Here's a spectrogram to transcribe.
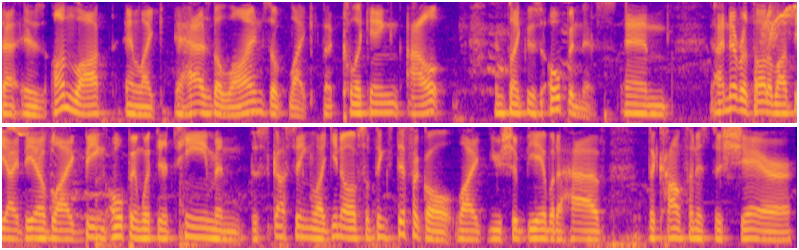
that is unlocked and like it has the lines of like the clicking out. And it's like this openness. And I never thought about the idea of like being open with your team and discussing like, you know, if something's difficult, like you should be able to have the confidence to share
